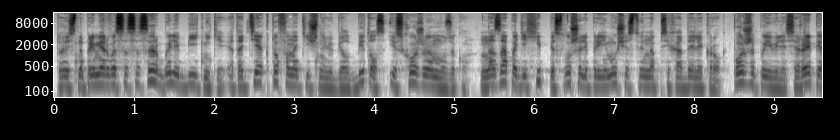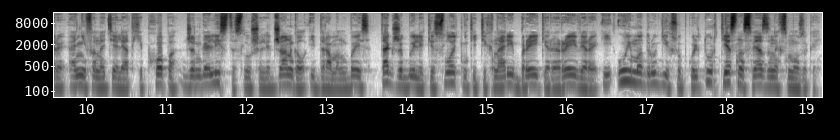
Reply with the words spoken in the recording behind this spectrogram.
То есть, например, в СССР были битники, это те, кто фанатично любил Битлз и схожую музыку. На Западе хиппи слушали преимущественно психоделик рок. Позже появились рэперы, они фанатели от хип-хопа, джангалисты слушали джангл и драм н бейс также были кислотники, технари, брейкеры, рейверы и уйма других субкультур, тесно связанных с музыкой.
